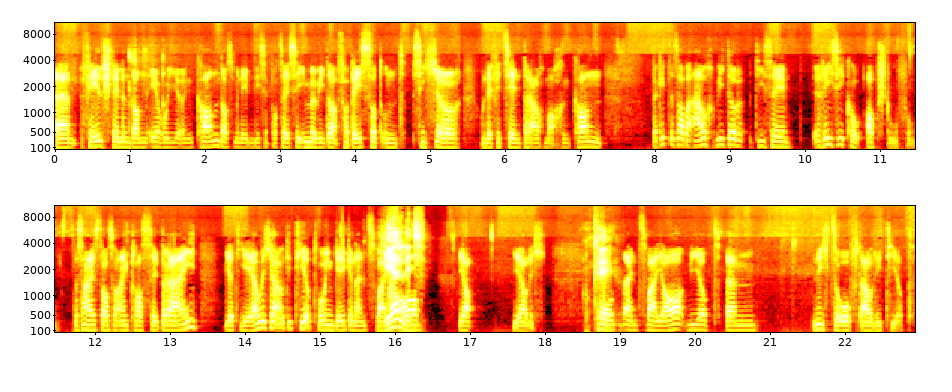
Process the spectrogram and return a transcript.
ähm, Fehlstellen dann eruieren kann, dass man eben diese Prozesse immer wieder verbessert und sicherer und effizienter auch machen kann. Da gibt es aber auch wieder diese Risikoabstufung. Das heißt also, ein Klasse 3 wird jährlich auditiert, wohingegen ein 2 Jährlich? Ja, jährlich. Okay. Und ein 2 Jahr wird ähm, nicht so oft auditiert.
